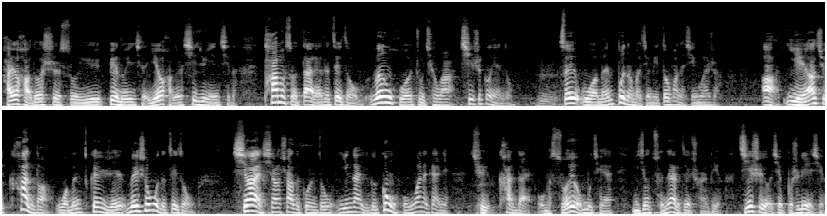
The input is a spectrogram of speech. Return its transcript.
还有好多是属于病毒引起的，也有好多是细菌引起的。它们所带来的这种温火煮青蛙，其实更严重。嗯，所以我们不能把精力都放在新冠上，啊，也要去看到我们跟人微生物的这种相爱相杀的过程中，应该一个更宏观的概念去看待我们所有目前已经存在的这些传染病，即使有些不是烈性。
